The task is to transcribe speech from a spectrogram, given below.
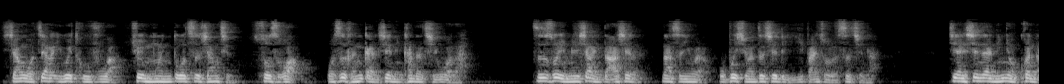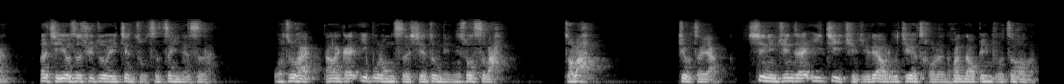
像我这样一位屠夫啊，却蒙您多次相请。说实话，我是很感谢您看得起我的。之所以没向你答谢，那是因为我不喜欢这些礼仪繁琐的事情啊。既然现在您有困难，而且又是去做一件主持正义的事啊。”我朱亥当然该义不容辞协助你，你说是吧？走吧。就这样，信陵君在一计解决掉卢基的仇人，换到兵符之后呢，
